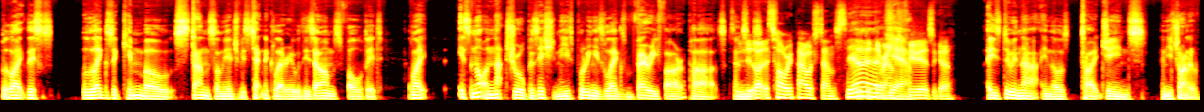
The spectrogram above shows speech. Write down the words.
But like this legs akimbo stance on the edge of his technical area with his arms folded. Like, it's not a natural position. He's putting his legs very far apart. And Is it like the Tory Power stance that Yeah. they did the rounds Yeah. a few years ago? he's doing that in those tight jeans. And you're trying to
